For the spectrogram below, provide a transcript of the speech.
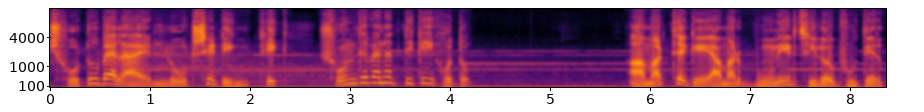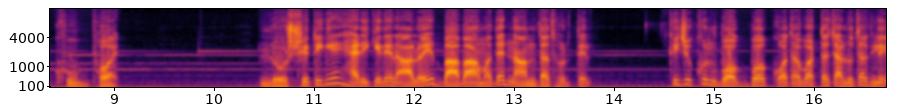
ছোটবেলায় লোডশেডিং ঠিক সন্ধেবেলার দিকেই হতো। আমার থেকে আমার বোনের ছিল ভূতের খুব ভয়। লোডশেডিংয়ে হ্যারিকেনের আলোয় বাবা আমাদের নামতা ধরতেন। কিছুক্ষণ বক বক কথাবার্তা চালু থাকলে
